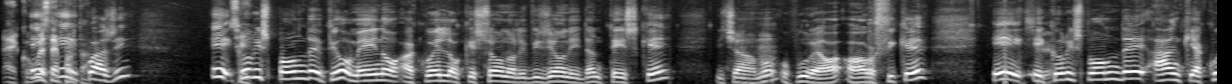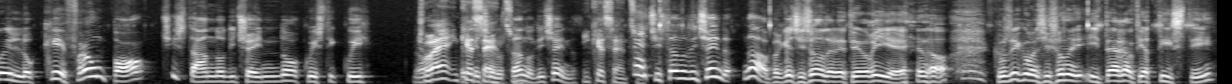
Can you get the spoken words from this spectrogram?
Ecco, questo è e, e importante. quasi e Sì. corrisponde più o meno a quello che sono le visioni dantesche, diciamo, Mhm. oppure orfiche, e, Sì. e corrisponde anche a quello che fra un po' ci stanno dicendo questi qui. no? Cioè, in che Perché ce lo senso? stanno dicendo. In che senso? Eh, ci stanno dicendo, no, perché ci sono delle teorie, no? Così come ci sono i i terrapiattisti,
